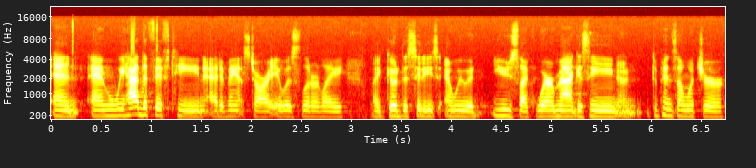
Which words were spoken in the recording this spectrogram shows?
and and when we had the 15 at Advanstar it was literally like go to the cities and we would use like wear magazine and depends on what your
